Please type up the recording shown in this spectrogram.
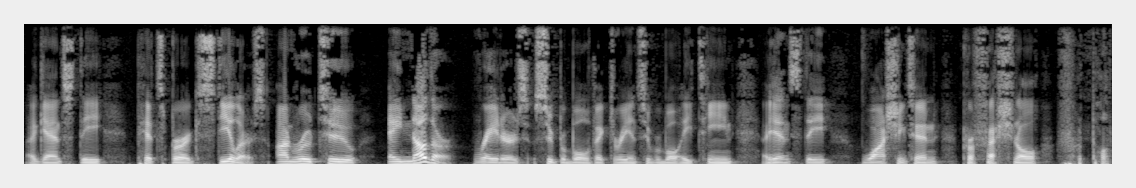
against the Pittsburgh Steelers en route to another Raiders Super Bowl victory in Super Bowl 18 against the Washington professional football.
